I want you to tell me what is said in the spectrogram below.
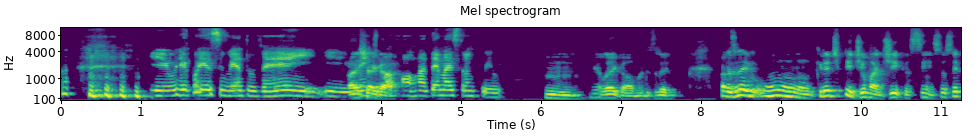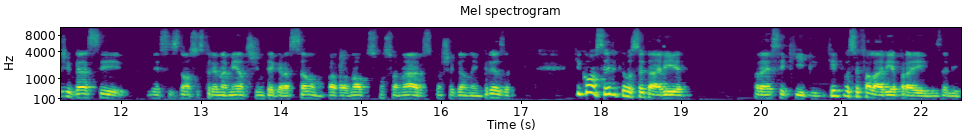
e o reconhecimento vem e Vai vem chegar. de uma forma até mais tranquila. Uhum, é legal, Marisley. Marisley, um, queria te pedir uma dica, assim, se você tivesse nesses nossos treinamentos de integração para novos funcionários que estão chegando na empresa, que conselho que você daria para essa equipe? O que, que você falaria para eles ali?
